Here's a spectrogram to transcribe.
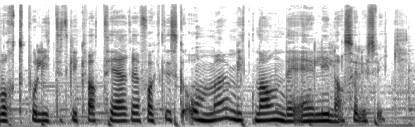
Vårt politiske kvarter er faktisk omme. Mitt navn det er Lilla Sølhusvik.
